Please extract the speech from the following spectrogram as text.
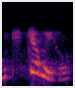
落ちちゃうよ。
